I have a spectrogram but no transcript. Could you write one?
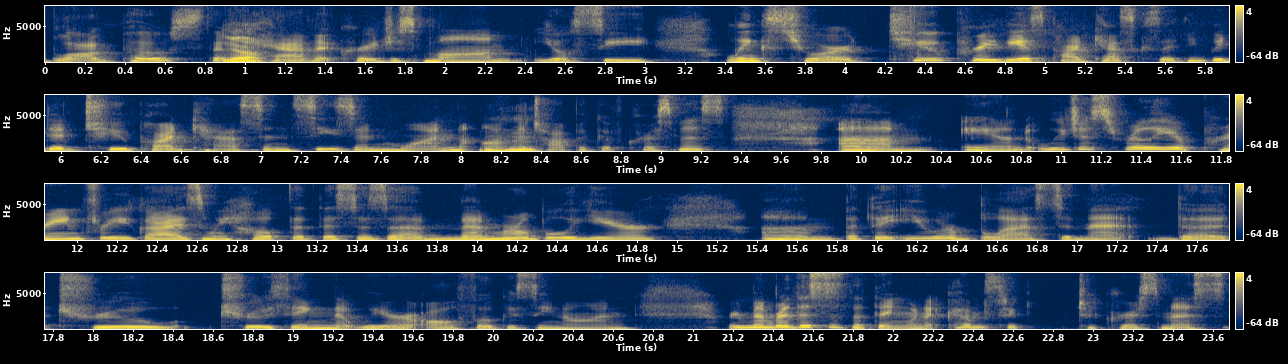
blog posts that Yeah. we have at Courageous Mom. You'll see links to our two previous podcasts because I think we did two podcasts in season one on the Mhm. topic of Christmas. Um, and we just really are praying for you guys, and we hope that this is a memorable year um, but that you are blessed and that the true true thing that we are all focusing on remember this is the thing when it comes to, to christmas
